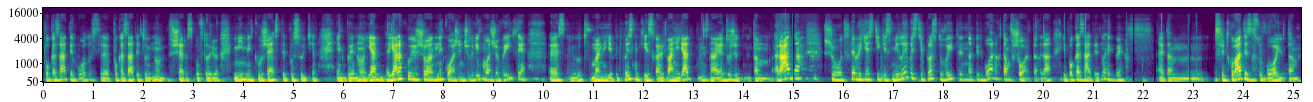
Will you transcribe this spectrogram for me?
показати голос, е, показати ту, ну ще раз повторюю, міміку, жести по суті. Якби ну я, я рахую, що не кожен чоловік може вийти. Е, от в мене є підписники і скажуть, Ваня, я не знаю, я дуже там рада, що от в тебе є стільки сміливості, просто вийти на підборах там в шортах, да, і показати, ну якби е, там слідкувати за собою, там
